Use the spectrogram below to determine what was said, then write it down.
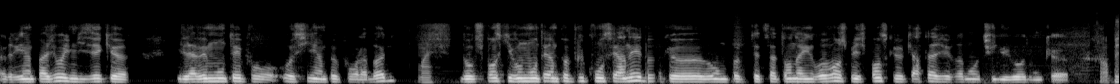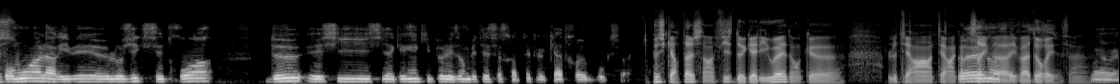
Adrien Pajot. Il me disait que il l'avait monté pour aussi un peu pour la bonne. Ouais. Donc je pense qu'ils vont monter un peu plus concernés. Donc on peut peut-être s'attendre à une revanche, mais je pense que Carthage est vraiment au-dessus du lot. Donc pour moi, l'arrivée logique c'est 3 2. Et s'il y a quelqu'un qui peut les embêter, ce sera peut-être le 4 euh, Brooks. En plus, Carthage, c'est un fils de Galloway, donc euh, le terrain, un terrain comme ça, il, va, adorer. Ça. Ouais, ouais.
